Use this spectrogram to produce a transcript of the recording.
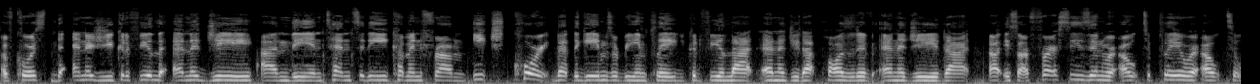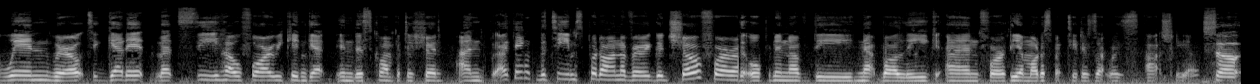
Of course, the energy, you could feel the energy and the intensity coming from each court that the games are being played. You could feel that energy, that positive energy that uh, it's our first season. We're out to play. We're out to win. We're out to get it. Let's see how far we can get in this competition. And I think the teams put on a very good show for the opening of the Netball League and for the amount of spectators that was actually out. So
